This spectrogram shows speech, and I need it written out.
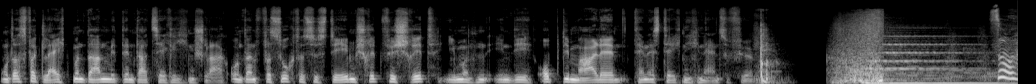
und das vergleicht man dann mit dem tatsächlichen Schlag. Und dann versucht das System Schritt für Schritt jemanden in die optimale Tennistechnik hinein einzuführen. So,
